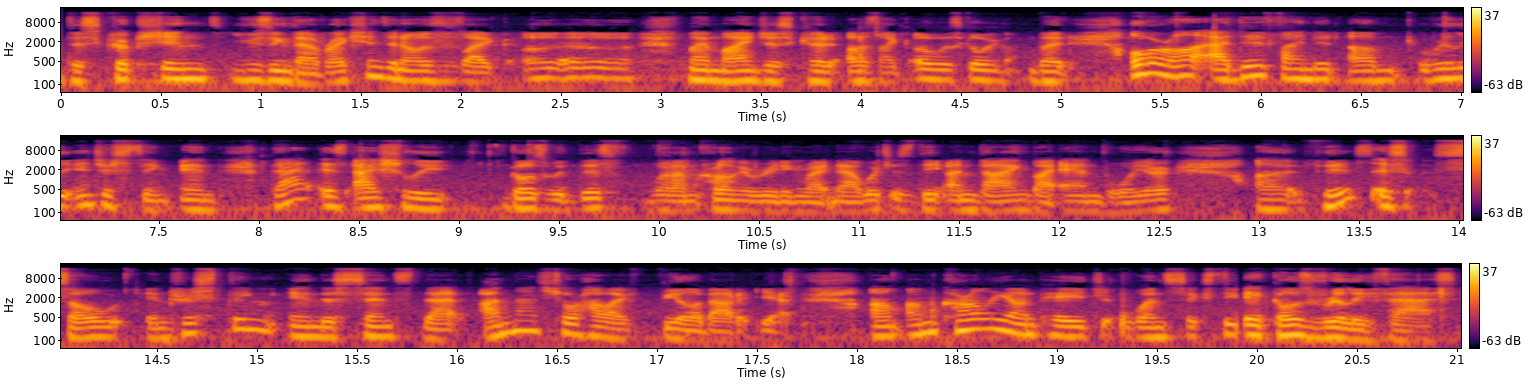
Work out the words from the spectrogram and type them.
descriptions using directions and I was just like uh, my mind just could I was like oh what's going on? But overall I did find it um really interesting and that is actually goes with this what I'm currently reading right now which is The Undying by Anne Boyer. Uh, this is so interesting in the sense that I'm not sure how I feel about it yet. Um, I'm currently on page 160 it goes really fast.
